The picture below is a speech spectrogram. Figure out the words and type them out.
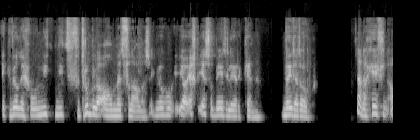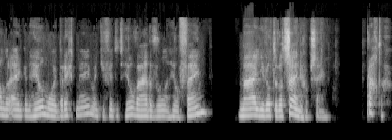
Ik wil je gewoon niet, niet vertroebelen al met van alles. Ik wil jou echt eerst wat beter leren kennen. Weet dat ook. Nou, dan geef je een ander eigenlijk een heel mooi bericht mee, want je vindt het heel waardevol en heel fijn. Maar je wilt er wat zuinig op zijn. Prachtig.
